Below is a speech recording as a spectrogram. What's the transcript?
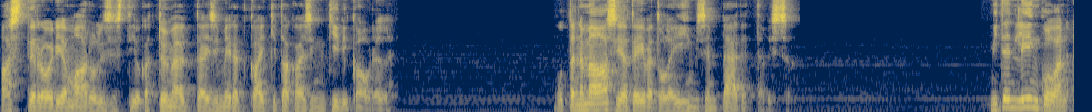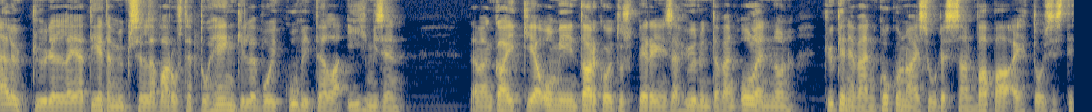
asteroidia mahdollisesti, joka tömäyttäisi meidät kaikki takaisin kivikaudelle. Mutta nämä asiat eivät ole ihmisen päätettävissä. Miten Linkolan älykkyydellä ja tietämyksellä varustettu henkilö voi kuvitella ihmisen, tämän kaikkia omiin tarkoitusperiinsä hyödyntävän olennon, kykenevän kokonaisuudessaan vapaaehtoisesti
